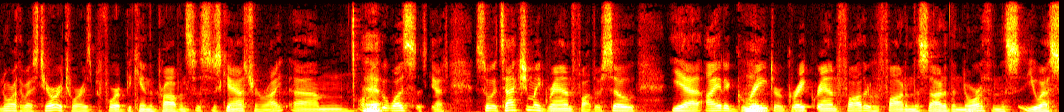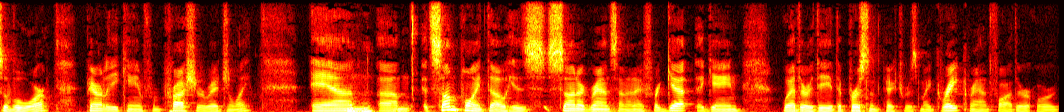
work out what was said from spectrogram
Northwest Territories before it became the province of Saskatchewan, right? Um, or maybe it was Saskatchewan. So it's actually my grandfather. So yeah, I had a great mm. or great grandfather who fought on the side of the North in the U.S. Civil War. Apparently, he came from Prussia originally. And mm-hmm. um, at some point, though, his son or grandson, and I forget again whether the, the person in the picture was my great grandfather or,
